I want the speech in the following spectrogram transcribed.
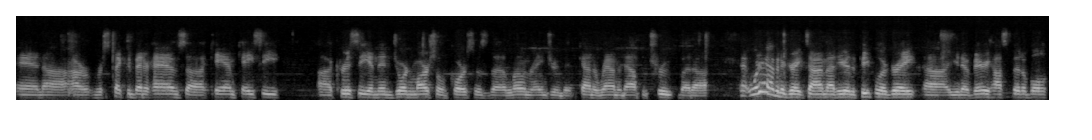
and uh, our respected better halves, uh, Cam, Casey, uh, Chrissy, and then Jordan Marshall, of course, was the Lone Ranger that kind of rounded out the troop. But uh, we're having a great time out here. The people are great, uh, you know, very hospitable.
